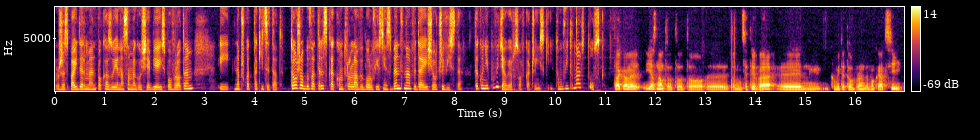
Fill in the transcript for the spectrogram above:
że Spider-Man pokazuje na samego siebie i z powrotem i na przykład taki cytat. To, że obywatelska kontrola wyborów jest niezbędna, wydaje się oczywiste. Tego nie powiedział Jarosław Kaczyński. To mówi Donald Tusk. Tak, ale ja znam to, to, to, e, tą inicjatywę e, Komitetu Obrony Demokracji.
